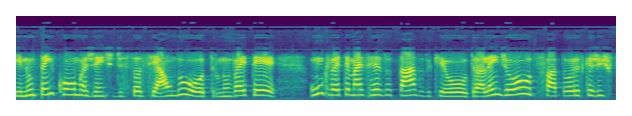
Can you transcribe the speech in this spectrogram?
E não tem como a gente dissociar um do outro. Não vai ter um que vai ter mais resultado do que outro, além de outros fatores que a gente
